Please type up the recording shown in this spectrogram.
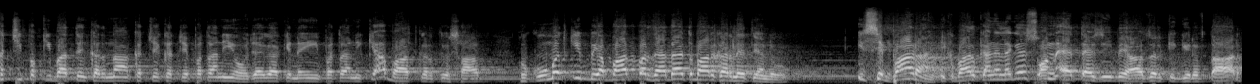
कच्ची पक्की बातें करना, कच्चे कच्चे पता नहीं हो जाएगा कि नहीं, पता नहीं क्या बात करते हो साहब। हुकूमत की बात पर ज़्यादा एतबार कर लेते हैं लोग। इससे बाहर आए। इकबाल कहने लगे, सुन ए तहजीब हाजिर की गिरफ़्तार,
